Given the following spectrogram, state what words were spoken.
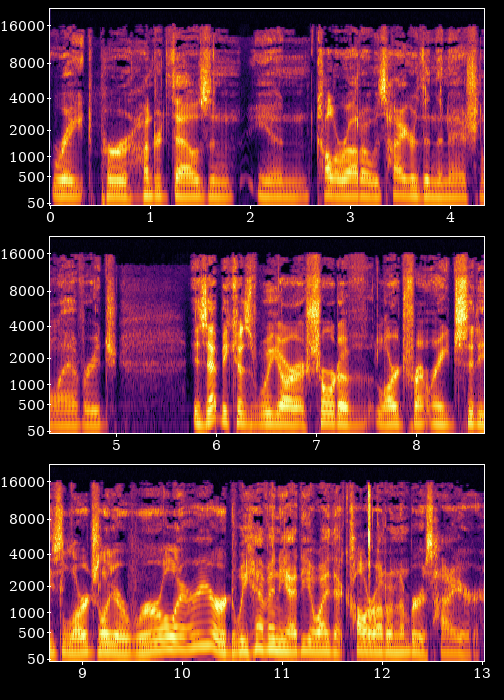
rate per 100,000 in Colorado is higher than the national average. Is that because we are short of large front range cities, largely a rural area, or do we have any idea why that Colorado number is higher?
